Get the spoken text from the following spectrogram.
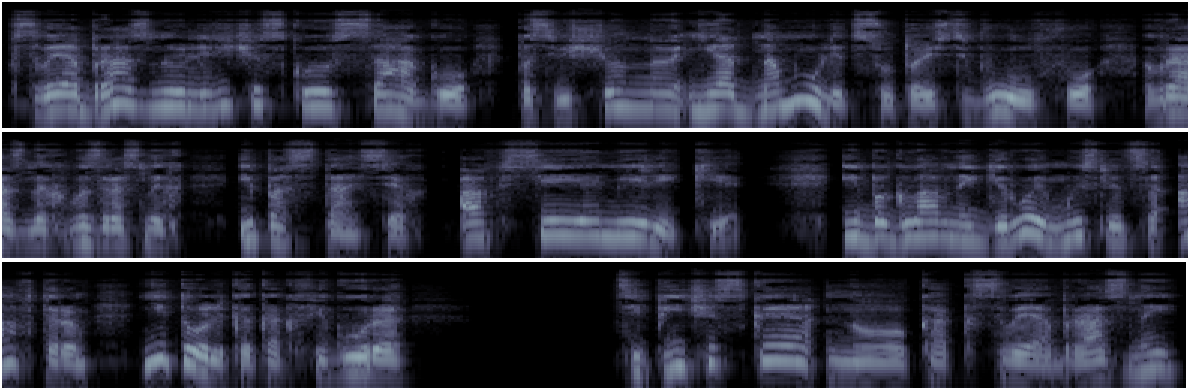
в своеобразную лирическую сагу, посвященную не одному лицу, то есть Вулфу, в разных возрастных ипостасях, а всей Америке, ибо главный герой мыслится автором не только как фигура типическая, но как своеобразный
